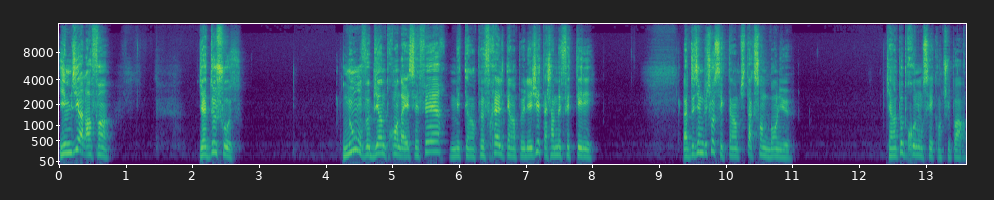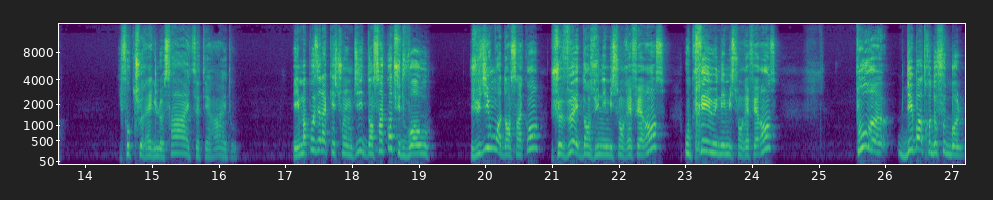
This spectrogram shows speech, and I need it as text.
Il me dit à la fin, il y a deux choses. Nous, on veut bien te prendre à SFR, mais t'es un peu frêle, t'es un peu léger, t'as jamais fait de télé. La deuxième des choses, c'est que t'as un petit accent de banlieue, qui est un peu prononcé quand tu parles. Il faut que tu règles ça, etc. et tout. Et il m'a posé la question, il me dit, dans cinq ans, tu te vois où? Je lui dis, moi, dans cinq ans, je veux être dans une émission référence, ou créer une émission référence, pour euh, débattre de football.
